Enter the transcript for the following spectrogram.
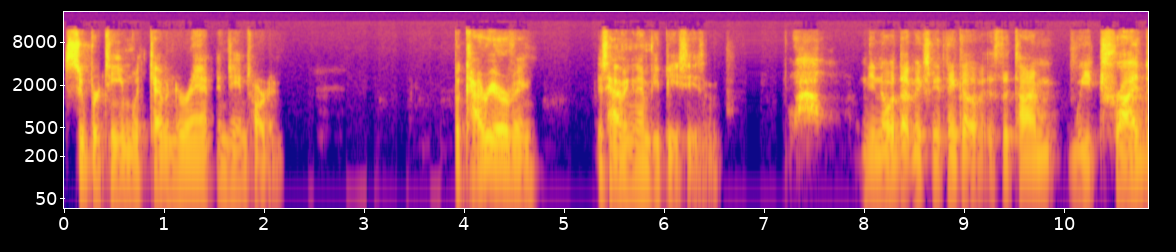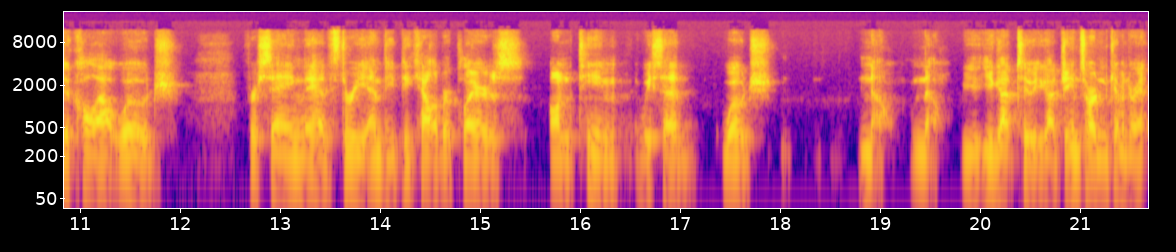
super team with Kevin Durant and James Harden. But Kyrie Irving is having an MVP season. You know what that makes me think of is the time we tried to call out Woj for saying they had three MVP caliber players on the team. We said, Woj, no, no. You, you got two. You got James Harden Kevin Durant.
